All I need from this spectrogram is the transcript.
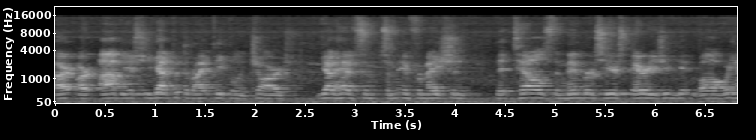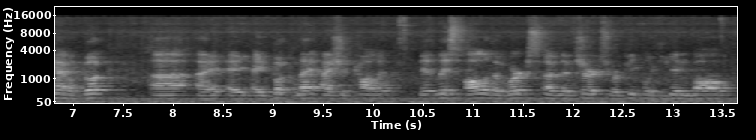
are, are obvious. You got to put the right people in charge. You got to have some, some information that tells the members here's areas you can get involved. We have a book, uh, a, a, booklet, I should call it, that lists all of the works of the church where people can get involved.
